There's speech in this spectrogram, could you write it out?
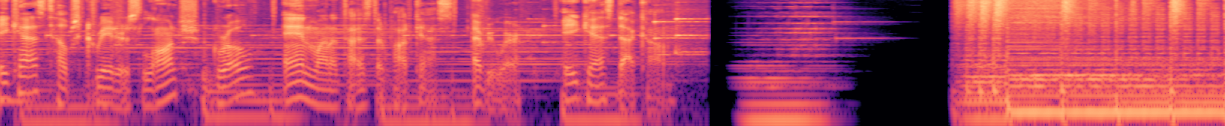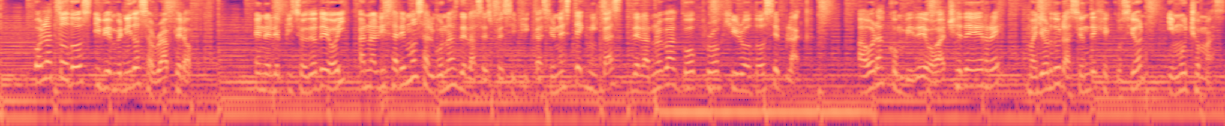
ACAST helps creators launch, grow, and monetize their podcasts everywhere. ACAST.com. Hola a todos y bienvenidos a Wrap It Up. En el episodio de hoy analizaremos algunas de las especificaciones técnicas de la nueva GoPro Hero 12 Black, ahora con video HDR, mayor duración de ejecución y mucho más.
